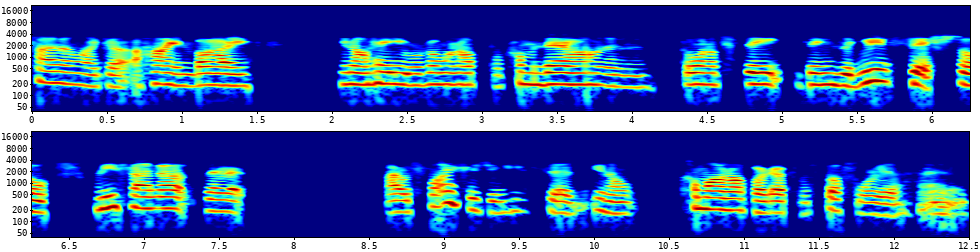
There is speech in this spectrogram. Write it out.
kind of like a, high and by, you know, hey, we're going up, we're coming down, and going upstate, things like we didn't fish. So when he found out that I was fly fishing, he said, you know, come on up, I got some stuff for you. And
